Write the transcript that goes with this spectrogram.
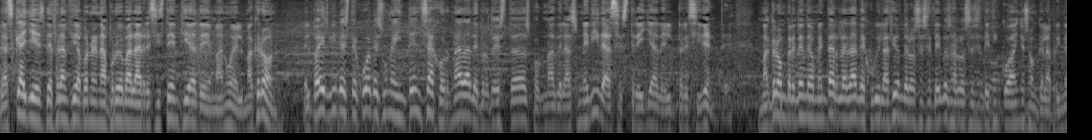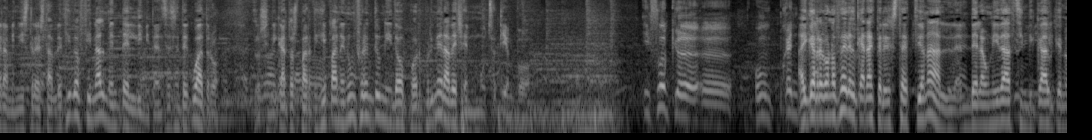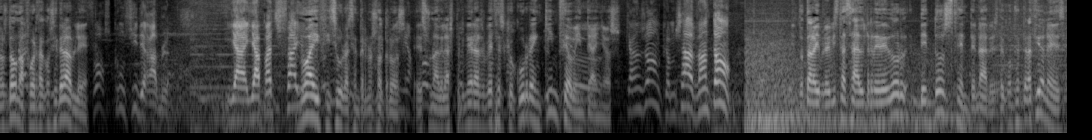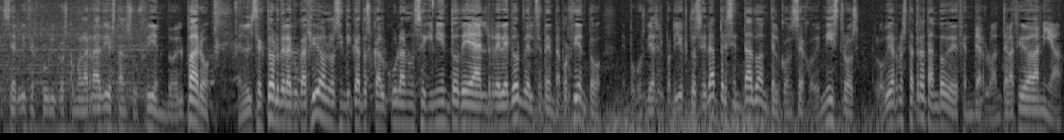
Las calles de Francia ponen a prueba la resistencia de Emmanuel Macron. El país vive este jueves una intensa jornada de protestas por una de las medidas estrella del presidente. Macron pretende aumentar la edad de jubilación de los 62 a los 65 años, aunque la primera ministra ha establecido finalmente el límite en 64. Los sindicatos participan en un frente unido por primera vez en mucho tiempo. Hay que reconocer el carácter excepcional de la unidad sindical que nos da una fuerza considerable. No hay fisuras entre nosotros. Es una de las primeras veces que ocurre en 15 o 20 años. En total hay previstas alrededor de dos centenares de concentraciones. Servicios públicos como la radio están sufriendo el paro. En el sector de la educación, los sindicatos calculan un seguimiento de alrededor del 70%. En pocos días el proyecto será presentado ante el Consejo de Ministros. El Gobierno está tratando de defenderlo ante la ciudadanía.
